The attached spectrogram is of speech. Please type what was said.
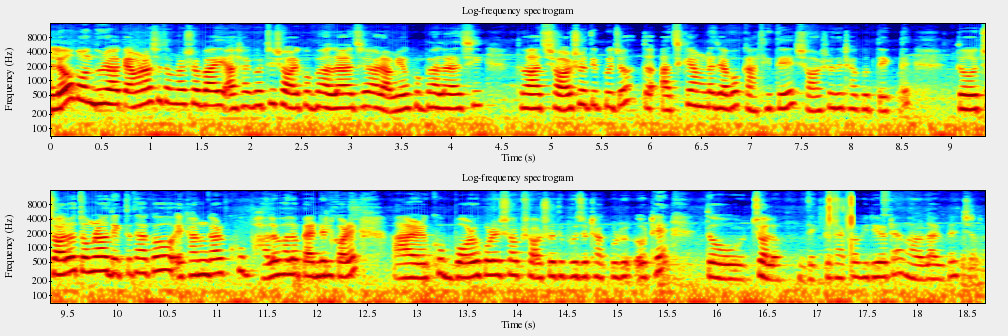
হ্যালো বন্ধুরা, কেমন আছো তোমরা সবাই? আশা করছি সবাই খুব ভালো আছো আর আমিও খুব ভালো আছি। তো আজ সরস্বতী পুজো, তো আজকে আমরা যাব কাঁথিতে সরস্বতী ঠাকুর দেখতে। তো চলো তোমরাও দেখতে থাকো, এখানকার খুব ভালো ভালো প্যান্ডেল করে আর খুব বড় করে সব সরস্বতী পুজো ঠাকুর ওঠে। তো চলো দেখতে থাকো ভিডিওটা, ভালো লাগবে, চলো।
